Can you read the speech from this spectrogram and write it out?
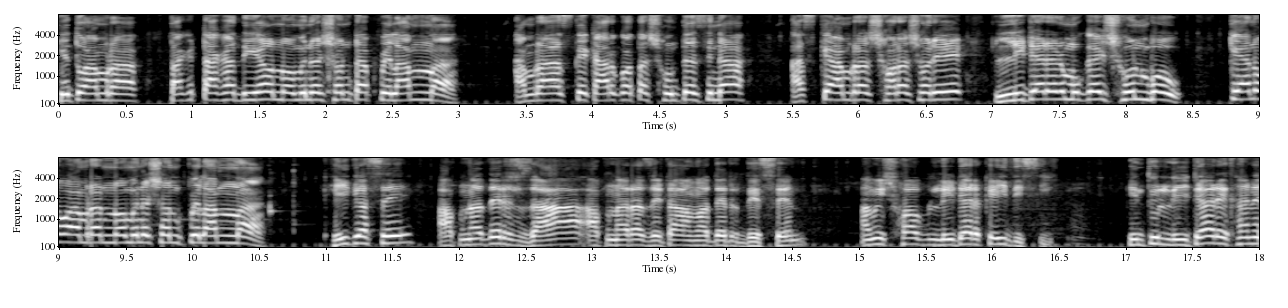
কিন্তু আমরা তাকে টাকা দিয়েও নমিনেশনটা পেলাম না। আমরা আজকে কার কথা শুনতেছি না আজকে আমরা সরাসরি লিডারের মুখে শুনব কেন আমরা নমিনেশন পেলাম না? ঠিক আছে আপনাদের যা আপনারা যেটা আমাদের দেছেন আমি সব লিডারকেই দিছি। কিন্তু লিডার এখানে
